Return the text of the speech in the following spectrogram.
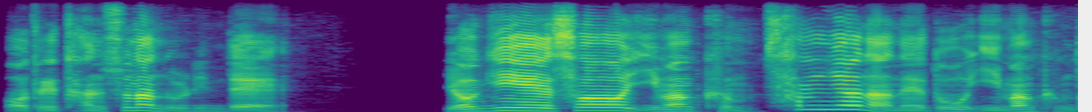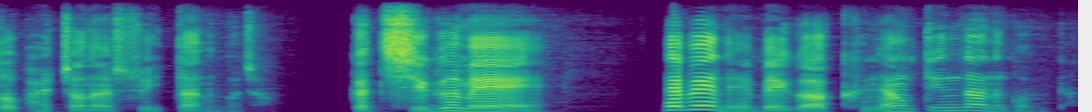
어, 되게 단순한 논리인데 여기에서 이만큼 3년 안에도 이만큼 더 발전할 수 있다는 거죠. 그러니까 지금의 3배, 4배가 그냥 뛴다는 겁니다.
